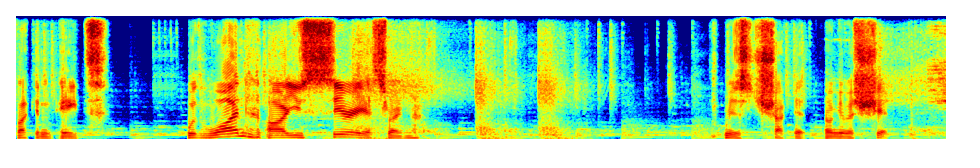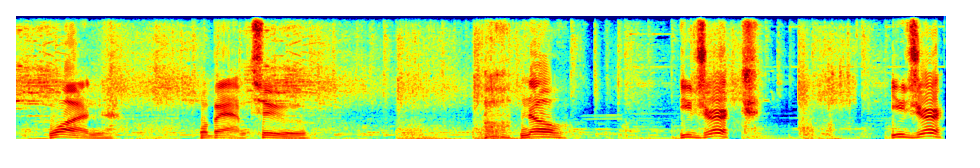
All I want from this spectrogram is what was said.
fucking eight. With one? Are you serious right now? Let me just chuck it. I don't give a shit. One. Well, bam. Two. no. You jerk. You jerk.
